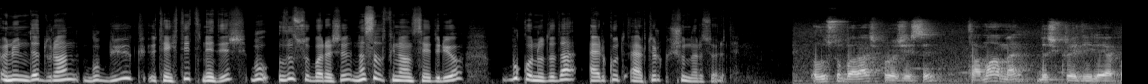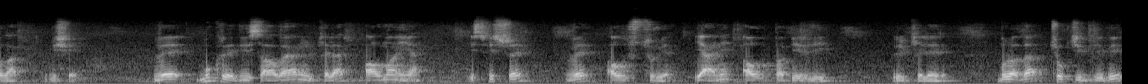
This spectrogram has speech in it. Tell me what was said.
önünde duran bu büyük tehdit nedir? Bu Ilısu Barajı nasıl finanse ediliyor? Bu konuda da Erkut Ertürk şunları söyledi. Ulusu Baraj Projesi tamamen dış krediyle yapılan bir şey. Ve bu krediyi sağlayan ülkeler Almanya, İsviçre ve Avusturya. Yani Avrupa Birliği ülkeleri. Burada çok ciddi bir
